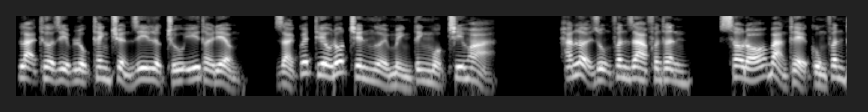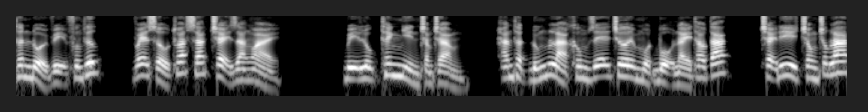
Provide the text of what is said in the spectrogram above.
lại thừa dịp lục thanh chuyển di lực chú ý thời điểm, giải quyết thiêu đốt trên người mình tinh mục chi hỏa. Hắn lợi dụng phân ra phân thân, sau đó bản thể cùng phân thân đổi vị phương thức, ve sầu thoát xác chạy ra ngoài. Bị lục thanh nhìn chằm chằm, hắn thật đúng là không dễ chơi một bộ này thao tác, chạy đi trong chốc lát,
